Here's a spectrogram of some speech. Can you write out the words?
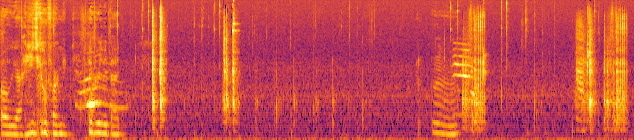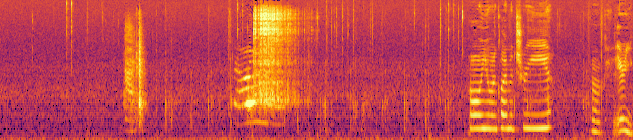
Oh yeah, I need to go farming. I'm really bad. Hmm. Oh, you want to climb a tree? Okay, there you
